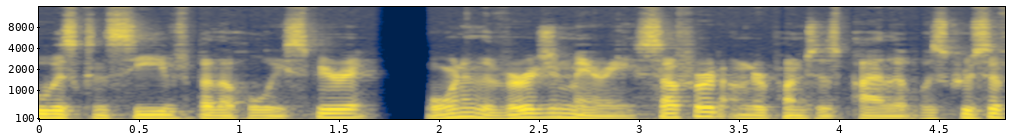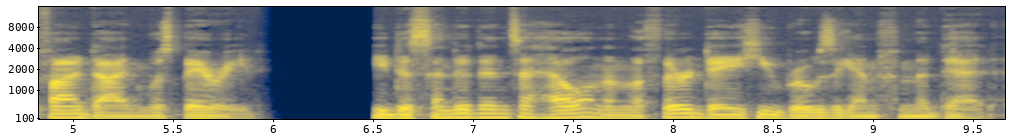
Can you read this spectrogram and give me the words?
who was conceived by the Holy Spirit, born of the Virgin Mary, suffered under Pontius Pilate, was crucified, died, and was buried. He descended into hell, and on the third day he rose again from the dead.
